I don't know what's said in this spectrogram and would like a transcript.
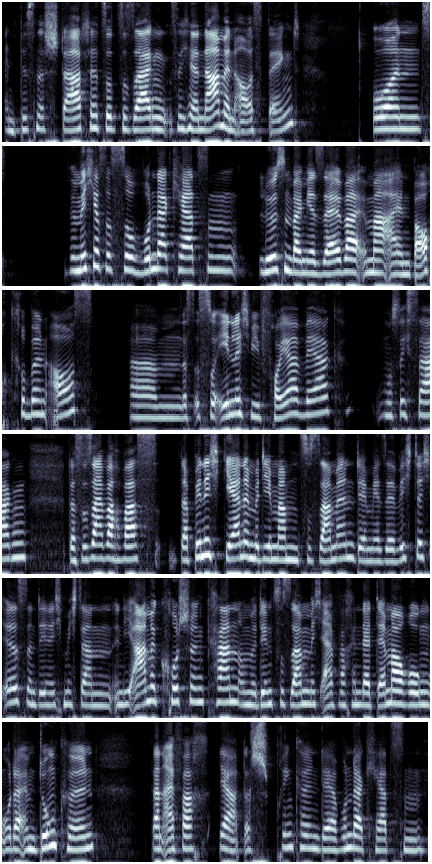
ein Business startet, sozusagen sich einen Namen ausdenkt. Und für mich ist es so, Wunderkerzen lösen bei mir selber immer ein Bauchkribbeln aus. Ähm, das ist so ähnlich wie Feuerwerk, muss ich sagen. Das ist einfach was, da bin ich gerne mit jemandem zusammen, der mir sehr wichtig ist, in den ich mich dann in die Arme kuscheln kann und mit dem zusammen mich einfach in der Dämmerung oder im Dunkeln dann einfach, ja, das Sprinkeln der Wunderkerzen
